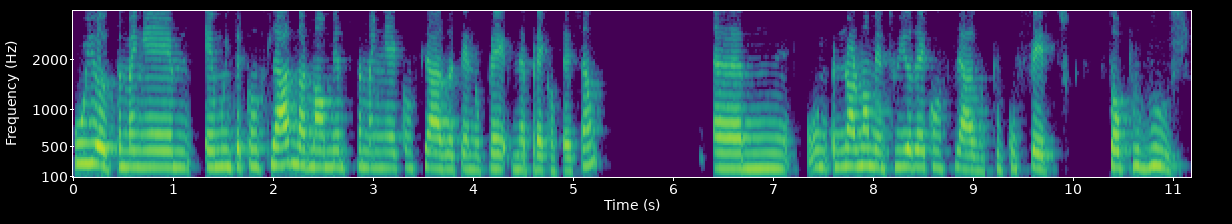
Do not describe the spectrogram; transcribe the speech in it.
O iodo também é, é muito aconselhado, normalmente também é aconselhado até no pré, na pré-conceição, um, normalmente o iodo é aconselhado porque o feto só produz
